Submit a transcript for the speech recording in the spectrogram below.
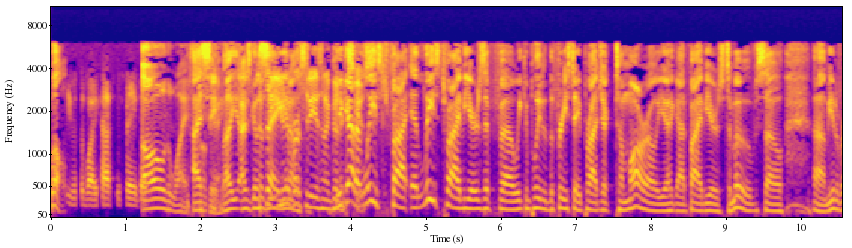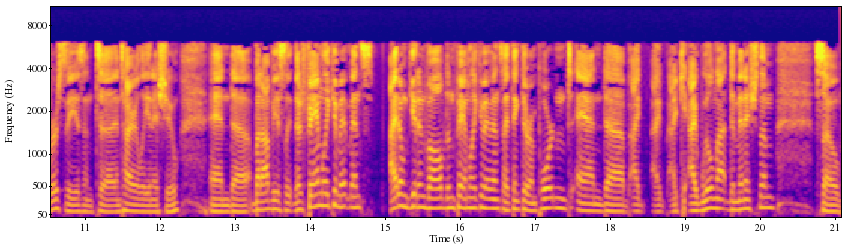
well, see what the wife has to say. But Oh, the wife. I Okay. see. Well, I was going to 'Cause the say, you know, university isn't a good You got at least five, at least five years. If uh, we completed the Free State Project tomorrow, you got five years to move. So, um, university isn't uh, entirely an issue. And uh, but obviously, there's family commitments. I don't get involved in family commitments. I think they're important, and uh, I, I, I, I will not diminish them. So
